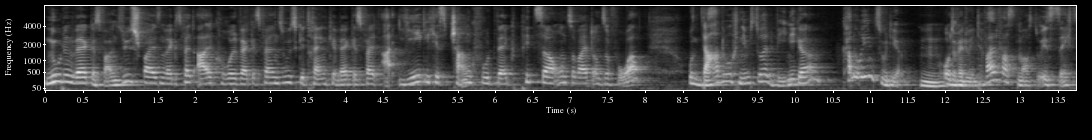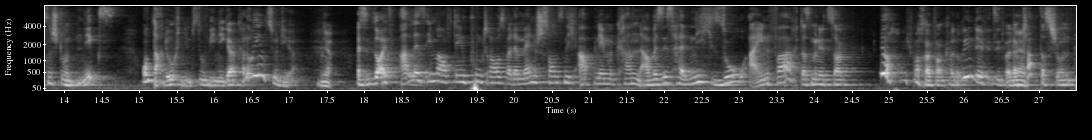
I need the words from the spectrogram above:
Nudeln weg, es fallen Süßspeisen weg, es fällt Alkohol weg, es fallen Süßgetränke weg, es fällt jegliches Junkfood weg, Pizza und so weiter und so fort. Und dadurch nimmst du halt weniger Kalorien zu dir. Mhm. Oder wenn du Intervallfasten machst, du isst 16 Stunden nichts und dadurch nimmst du weniger Kalorien zu dir. Ja. Es läuft alles immer auf den Punkt raus, weil der Mensch sonst nicht abnehmen kann. Aber es ist halt nicht so einfach, dass man jetzt sagt, ja, ich mache einfach ein Kaloriendefizit, weil da ja. klappt das schon.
